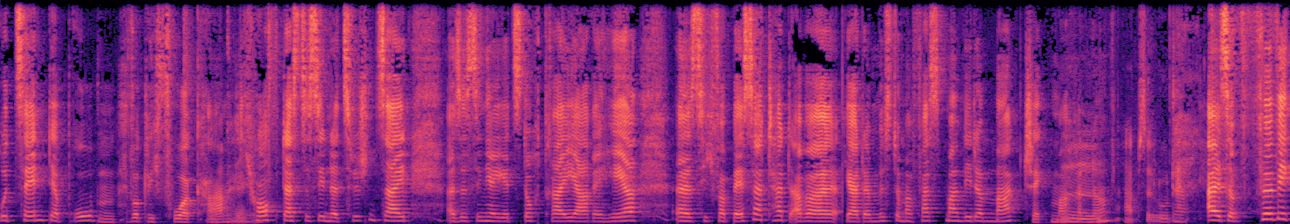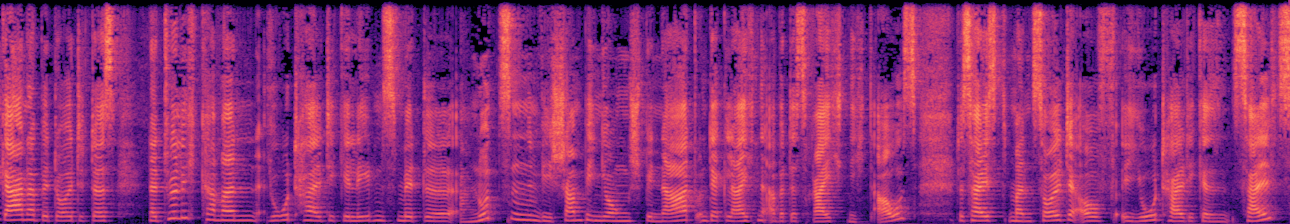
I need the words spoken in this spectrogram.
Prozent der Proben wirklich vorkam. Okay. Ich hoffe, dass das in der Zwischenzeit, also es sind ja jetzt doch drei Jahre her, äh, sich verbessert hat, aber ja, da müsste man fast mal wieder einen Marktcheck machen. Mm, ne? Absolut. Also für Veganer bedeutet das, Natürlich kann man jodhaltige Lebensmittel nutzen, wie Champignons, Spinat und dergleichen, aber das reicht nicht aus. Das heißt, man sollte auf jodhaltiges Salz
